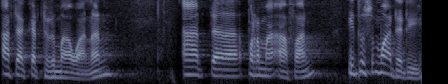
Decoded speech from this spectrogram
ada kedermawanan, ada permaafan, itu semua ada di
